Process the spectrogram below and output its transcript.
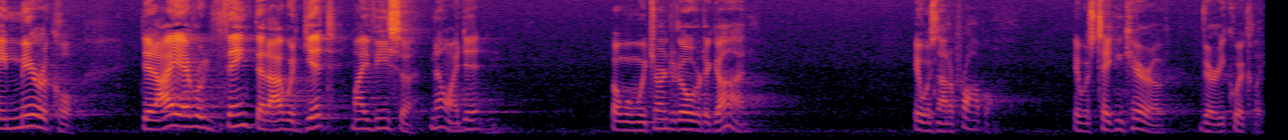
a miracle. Did I ever think that I would get my visa? No, I didn't. But when we turned it over to God, it was not a problem. It was taken care of very quickly.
